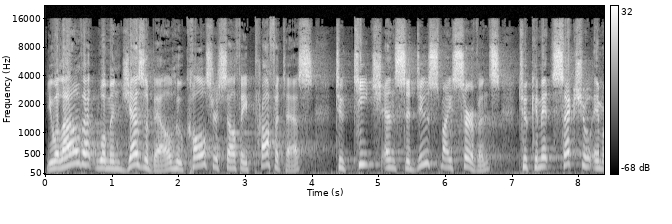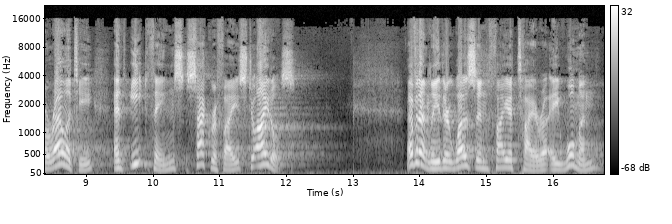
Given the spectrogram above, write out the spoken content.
you allow that woman Jezebel, who calls herself a prophetess, to teach and seduce my servants to commit sexual immorality and eat things sacrificed to idols. Evidently, there was in Thyatira a woman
